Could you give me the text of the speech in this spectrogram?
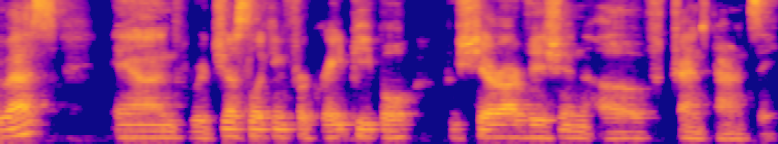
U.S. And we're just looking for great people who share our vision of transparency.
